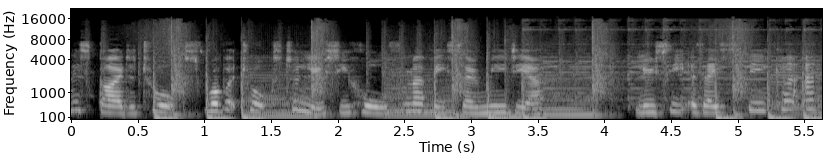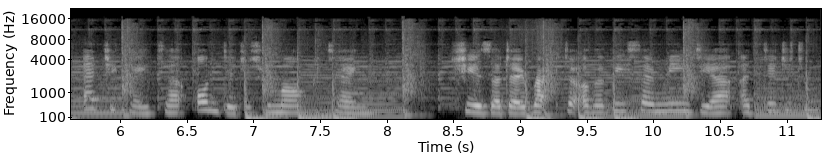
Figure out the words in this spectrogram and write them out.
this guided talks, Robert talks to Lucy Hall from Aviso Media. Lucy is a speaker and educator on digital marketing. She is a director of Aviso Media, a digital,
